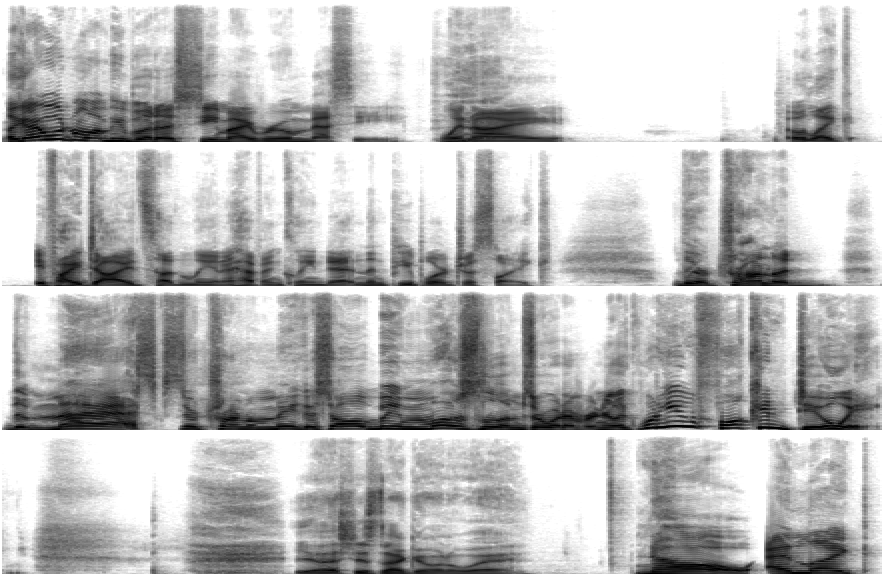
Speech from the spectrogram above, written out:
like I wouldn't want people to see my room messy when Yeah. I oh like if I died suddenly and I haven't cleaned it and then people are just like they're trying to the masks they're trying to make us all be Muslims or whatever and you're like what are you fucking doing? yeah, that's just not going away. No. And like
